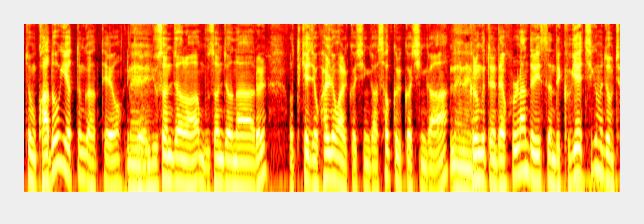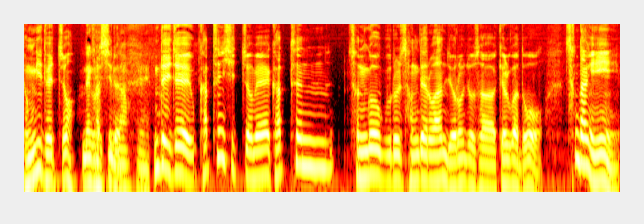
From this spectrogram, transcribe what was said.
좀 과도기였던 것 같아요. 이렇게 네. 유선 전화와 무선 전화를 어떻게 이제 활용할 것인가 섞을 것인가 네네. 그런 것들에 대한 혼란들이 있었는데 그게 지금은 좀 정리됐죠. 네. 그렇습니다. 네. 근데 이제 같은 시점에 같은 선거구를 상대로 한 여론조사 결과도 상당히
